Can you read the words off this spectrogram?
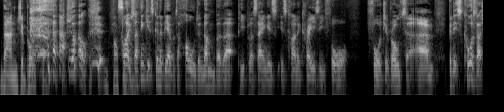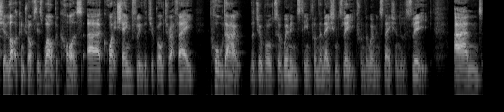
than Gibraltar. well, close. I think it's going to be able to hold a number that people are saying is is kind of crazy for for Gibraltar. Um, but it's caused actually a lot of controversy as well because, uh, quite shamefully, the Gibraltar FA pulled out the Gibraltar women's team from the Nations League, from the Women's Nations League. And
